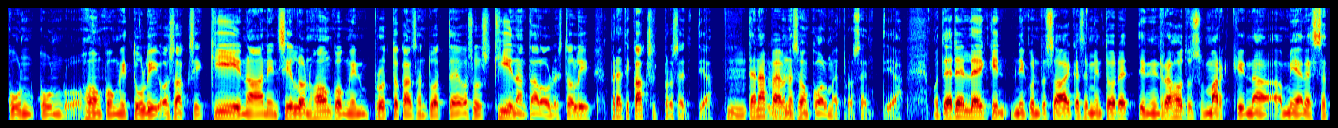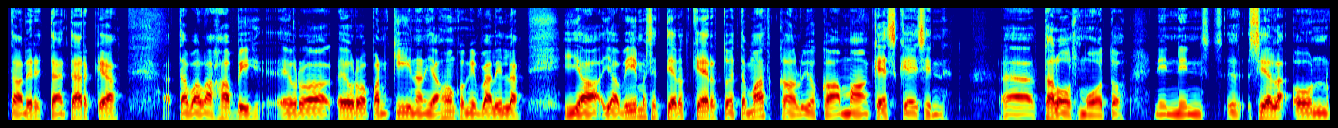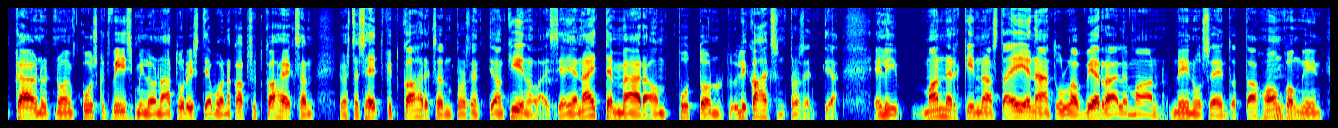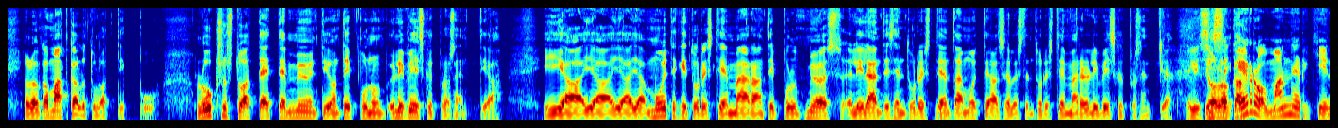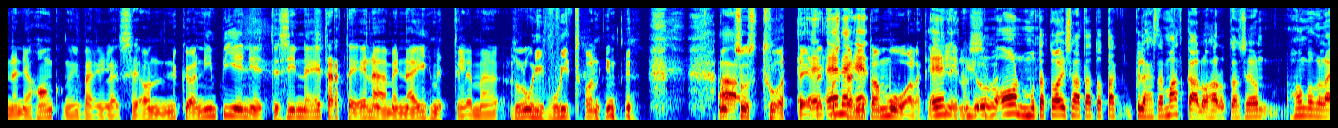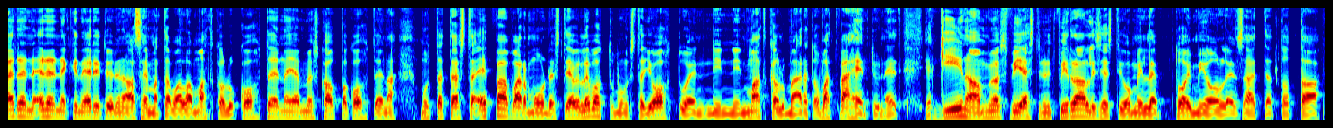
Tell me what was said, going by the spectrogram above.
kun, kun Hongkongi tuli osaksi Kiinaa, niin silloin Hongkongin bruttokansantuotteen osuus Kiinan taloudesta oli peräti 20 prosenttia. Hmm. Tänä päivänä se on 3 prosenttia. Mutta edelleenkin, niin kuin tuossa aikaisemmin todettiin, niin rahoitusmarkkina mielessä tämä on erittäin tärkeä tavallaan hubi Euro- Euroopan, Kiinan ja Hongkongin välillä. Ja, ja viimeiset tiedot kertoo, että matkailu, joka on maan keskeisin talousmuoto, niin, niin siellä on käynyt noin 65 miljoonaa turistia vuonna 2028, joista 78 prosenttia on kiinalaisia. Ja näiden määrä on putonnut yli 8 prosenttia. Eli Mannerkinnasta ei enää tulla vierailemaan niin usein tota Hongkongiin, mm-hmm. jolloin matkailutulot tippuu. Luksustuotteiden myynti on tippunut yli 50 prosenttia. Ja, ja, ja, ja muidenkin turistien määrä on tippunut myös, eli läntisen turistien tai muiden asiallisten turistien määrä yli 50 prosenttia. Eli siis se ero Mannerkiinan ja Hongkongin välillä, se on nykyään niin pieni, että sinne ei tarvitse enää mennä ihmettelemään Louis Vuittonin luksustuotteita, koska en, niitä on muuallakin en, Kiinassa. On, mutta toisaalta tota, kyllähän sitä matkailu halutaan. Se on Hongkongilla edelleenkin erityinen asema tavallaan matkailukohteena ja myös kauppakohteena, mutta tästä epävarmuudesta ja levottomuudesta johtuen niin, niin matkailumäärät ovat vähentyneet. Ja mm. Kiina on myös viestinyt virallisesti omille toimijoillensa, että tota,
